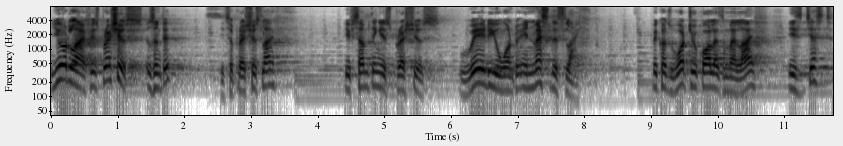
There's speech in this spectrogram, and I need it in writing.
your life is precious, isn't it? It's a precious life. If something is precious, where do you want to invest this life? Because what you call as my life is just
